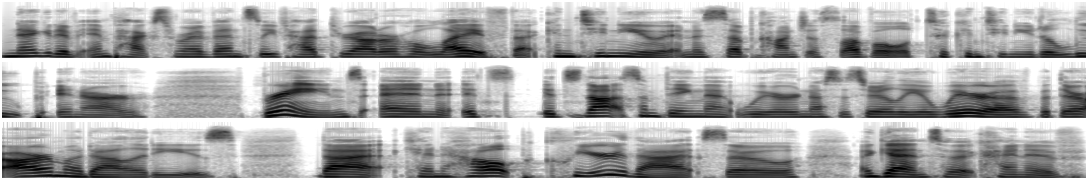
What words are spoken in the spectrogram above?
negative impacts from events we've had throughout our whole life that continue in a subconscious level to continue to loop in our brains. And it's it's not something that we're necessarily aware of but there are modalities that can help clear that. So again so it kind of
